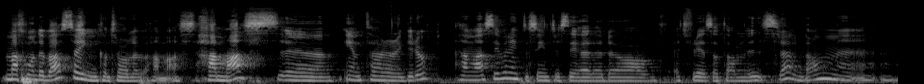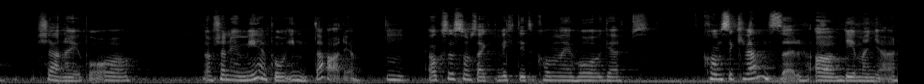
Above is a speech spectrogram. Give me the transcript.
Mahmoud Abbas har ingen kontroll över Hamas. Hamas eh, är en terrorgrupp. Hamas är väl inte så intresserade av ett fredsavtal med Israel. De eh, tjänar ju på de tjänar ju mer på att inte ha det. Mm. Också som sagt viktigt att komma ihåg att konsekvenser av det man gör.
